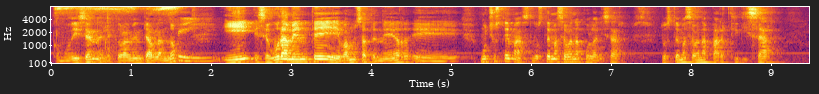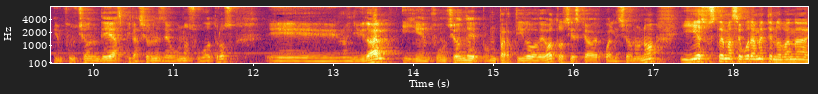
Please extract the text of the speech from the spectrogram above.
Como dicen, electoralmente hablando. Y seguramente vamos a tener eh, muchos temas. Los temas se van a polarizar los temas se van a partidizar en función de aspiraciones de unos u otros, eh, en lo individual y en función de un partido o de otro, si es que va a haber coalición o no. Y esos temas seguramente nos van a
